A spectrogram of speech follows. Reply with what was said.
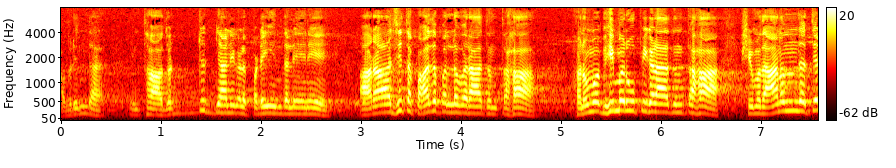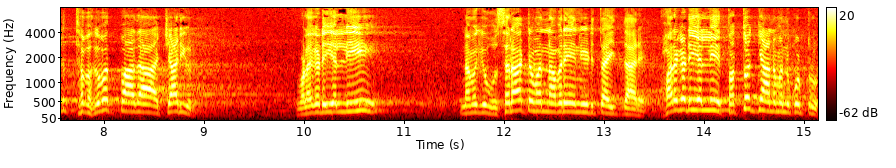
ಅವರಿಂದ ಇಂತಹ ದೊಡ್ಡ ಜ್ಞಾನಿಗಳ ಪಡೆಯಿಂದಲೇ ಆರಾಧಿತ ಪಾದಪಲ್ಲವರಾದಂತಹ, ಹನುಮ ಭೀಮರೂಪಿಗಳಾದಂತಹ ಶ್ರೀಮದ್ ಆನಂದ ತೀರ್ಥ ಭಗವತ್ಪಾದ ಆಚಾರ್ಯರು. ಒಳಗಡೆಯಲ್ಲಿ ನಮಗೆ ಉಸಿರಾಟವನ್ನು ಅವರೇ ನೀಡ್ತಾ ಇದ್ದಾರೆ. ಹೊರಗಡೆಯಲ್ಲಿ ತತ್ವಜ್ಞಾನವನ್ನು ಕೊಟ್ಟರು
